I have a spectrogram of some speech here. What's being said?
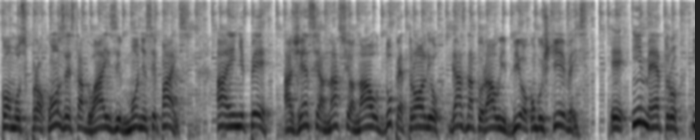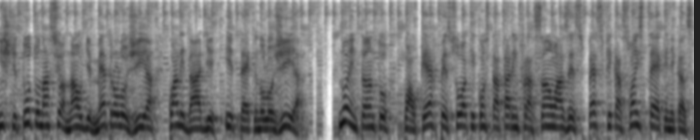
como os PROCONs estaduais e municipais. ANP, Agência Nacional do Petróleo, Gás Natural e Biocombustíveis, e Inmetro, Instituto Nacional de Metrologia, Qualidade e Tecnologia. No entanto, qualquer pessoa que constatar infração às especificações técnicas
